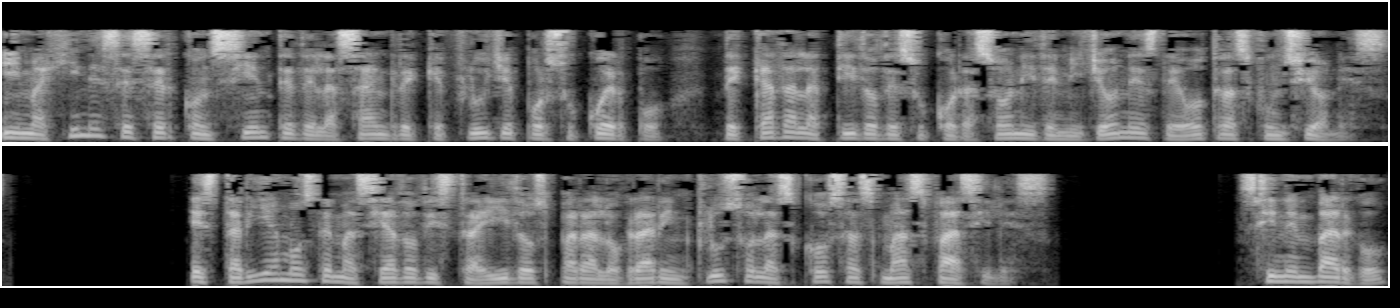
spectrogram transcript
Imagínese ser consciente de la sangre que fluye por su cuerpo, de cada latido de su corazón y de millones de otras funciones. Estaríamos demasiado distraídos para lograr incluso las cosas más fáciles. Sin embargo,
